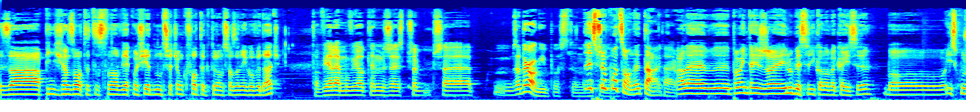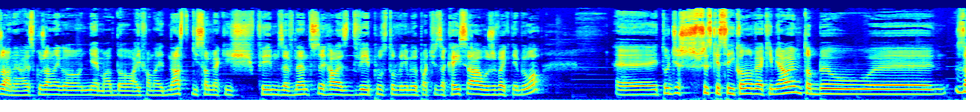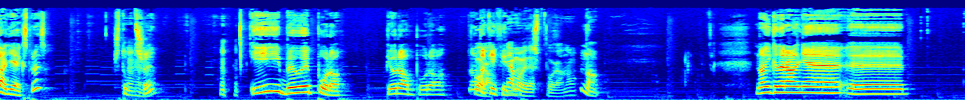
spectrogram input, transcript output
Za 50 zł to stanowi jakąś jedną trzecią kwotę, którą trzeba za niego wydać. To wiele mówi o tym, że jest prze, prze, za drogi po prostu. No Jest przepłacony, tak, Tak. ale y, pamiętaj, że lubię silikonowe case'y, bo i skórzane, ale skórzanego nie ma do iPhone'a 11. Są jakieś firm zewnętrznych, ale z 2,5 stówy nie będę płacił za case'a, używek nie było. E, tudzież wszystkie silikonowe, jakie miałem, to był e, z AliExpress, sztuk Mhm. 3 i były Puro. Pióro, Puro, no Puro. takiej firmy. Ja mówię też puro, no. No. No i generalnie, yy,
